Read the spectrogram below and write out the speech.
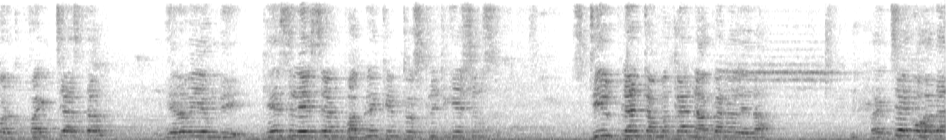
కొరకు ఫైట్ చేస్తాను. ఇరవై ఎనిమిది కేసులు వేసాను public interest litigations steel plant అమ్మకాన్ని ఆపానా లేదా? ప్రత్యేక హోదా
